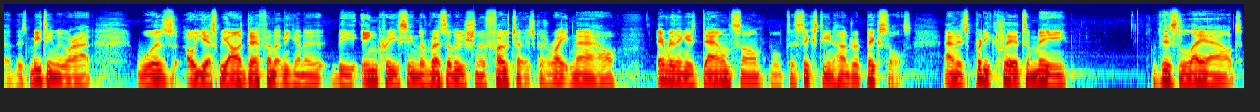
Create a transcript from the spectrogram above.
at this meeting we were at was, oh yes, we are definitely going to be increasing the resolution of photos because right now everything is downsampled to 1600 pixels, and it's pretty clear to me this layout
